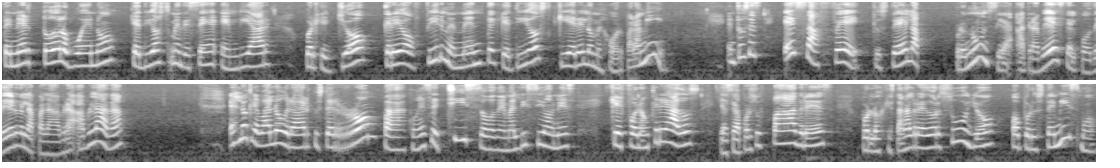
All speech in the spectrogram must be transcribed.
tener todo lo bueno que Dios me desee enviar porque yo creo firmemente que Dios quiere lo mejor para mí. Entonces, esa fe que usted la pronuncia a través del poder de la palabra hablada, es lo que va a lograr que usted rompa con ese hechizo de maldiciones que fueron creados, ya sea por sus padres, por los que están alrededor suyo o por usted mismo.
